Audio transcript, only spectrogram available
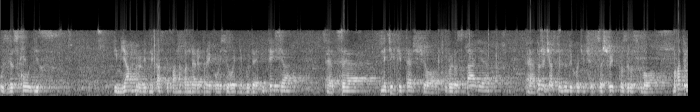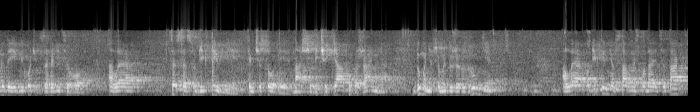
у зв'язку із ім'ям провідника Степана Бандери, про якого сьогодні буде йтися, е, це не тільки те, що виростає. Е, Дуже часто люди хочуть, щоб це швидко зросло. Багато людей не хочуть взагалі цього, але це все суб'єктивні, тимчасові наші відчуття, побажання, думання, що ми дуже розумні. Але об'єктивні обставини складаються так,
